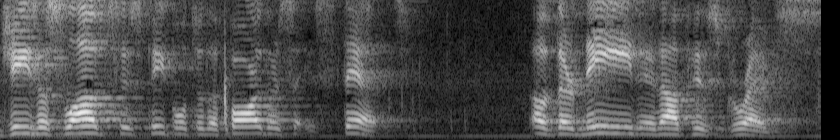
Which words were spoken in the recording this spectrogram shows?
Jesus loves his people to the farthest extent of their need and of his grace.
